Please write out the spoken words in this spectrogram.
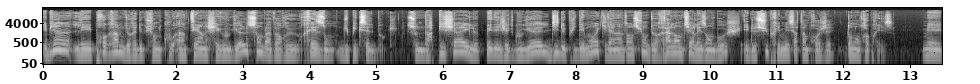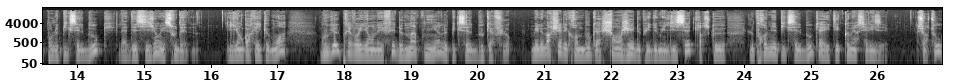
Eh bien, les programmes de réduction de coûts internes chez Google semblent avoir eu raison du Pixelbook. Sundar Pichai, le PDG de Google, dit depuis des mois qu'il a l'intention de ralentir les embauches et de supprimer certains projets dans l'entreprise. Mais pour le Pixelbook, la décision est soudaine. Il y a encore quelques mois, Google prévoyait en effet de maintenir le Pixelbook à flot. Mais le marché des Chromebooks a changé depuis 2017 lorsque le premier Pixelbook a été commercialisé. Surtout,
